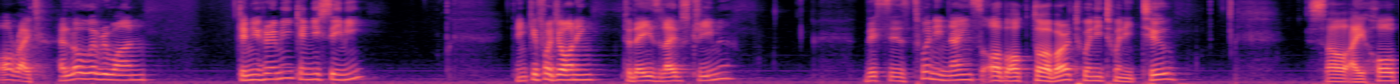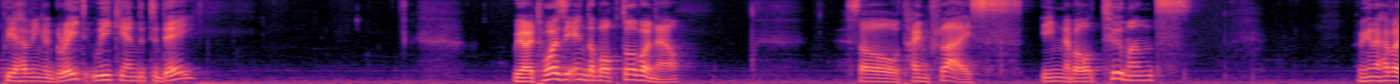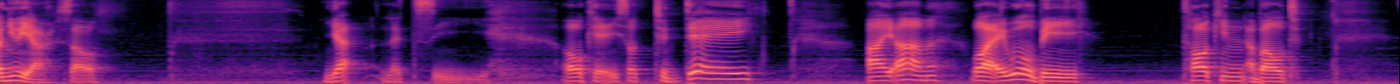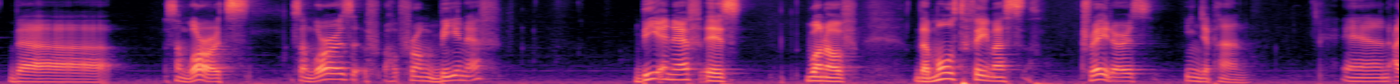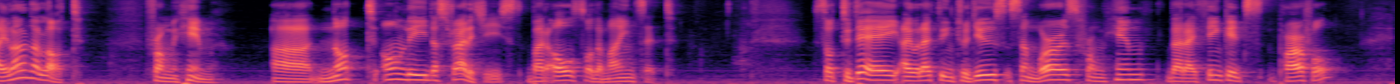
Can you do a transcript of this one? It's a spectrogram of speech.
Alright, hello everyone. Can you hear me? Can you see me? Thank you for joining today's live stream. This is 29th of October 2022. So I hope you're having a great weekend today. We are towards the end of October now. So time flies. In about two months, we're gonna have a new year. So yeah, let's see. Okay, so today I am, well, I will be talking about the some words, some words from BNF. BNF is one of the most famous traders in Japan. And I learned a lot from him, uh, not only the strategies, but also the mindset. So today, I would like to introduce some words from him that I think it's powerful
